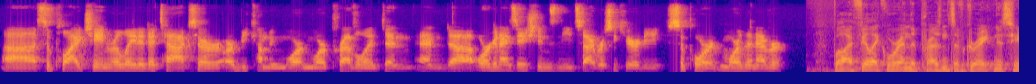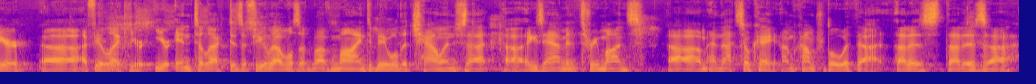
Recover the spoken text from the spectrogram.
uh, supply chain related attacks are, are becoming more and more prevalent, and, and uh, organizations need cybersecurity support more than ever. Well, I feel like we're in the presence of greatness here. Uh, I feel like your, your intellect is a few levels above mine to be able to challenge that uh, exam in three months, um, and that's okay. I'm comfortable with that. That is that is uh,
